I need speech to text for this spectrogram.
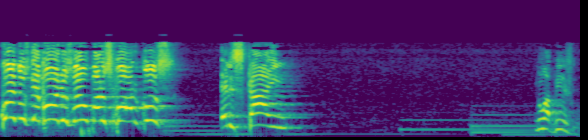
Quando os demônios vão para os porcos, eles caem no abismo.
